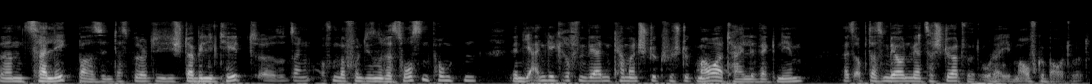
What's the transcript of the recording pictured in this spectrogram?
ähm, zerlegbar sind. Das bedeutet, die Stabilität äh, sozusagen offenbar von diesen Ressourcenpunkten, wenn die angegriffen werden, kann man Stück für Stück Mauerteile wegnehmen, als ob das mehr und mehr zerstört wird oder eben aufgebaut wird.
